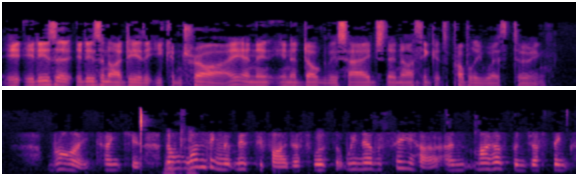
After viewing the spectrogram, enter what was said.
it, it is a it is an idea that you can try, and in, in a dog this age, then I think it's probably worth doing. Right, thank you. The Okay. one thing that mystified us was that we never see her, and my husband just thinks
